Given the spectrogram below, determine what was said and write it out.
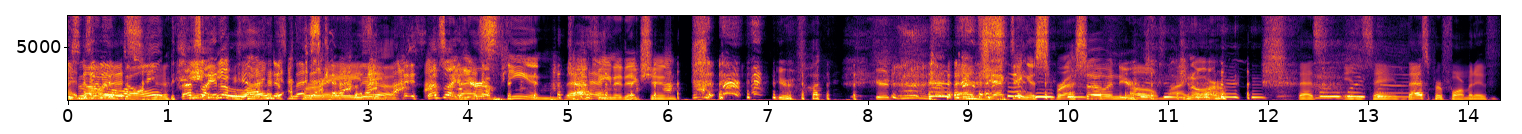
this no, an that's- adult. That's like In a line of that's crazy. Yeah, that's like That's- European caffeine addiction. You're you're injecting espresso into your Oh my fucking arm. That's insane. That's performative.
